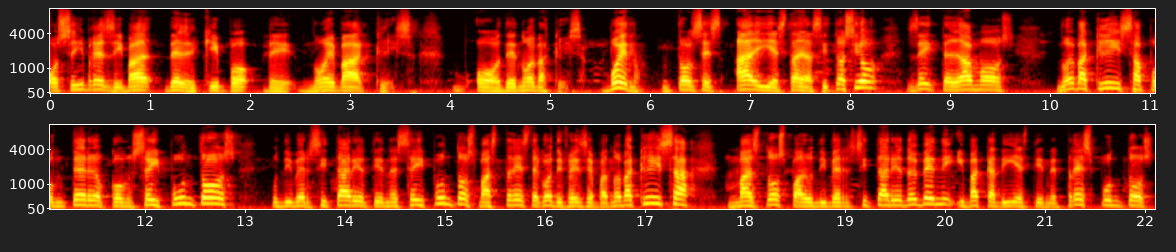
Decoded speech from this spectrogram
posible rival del equipo de Nueva Crisa o de Nueva Crisa. Bueno, entonces ahí está la situación. Reiteramos, Nueva Crisa puntero con 6 puntos. Universitario tiene 6 puntos, más 3 de gol diferencia para Nueva Crisa, más 2 para Universitario de Beni y Vaca 10 tiene 3 puntos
